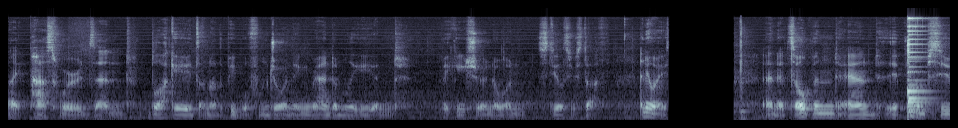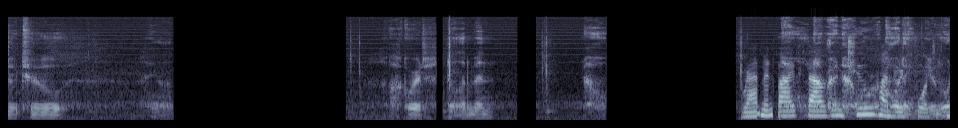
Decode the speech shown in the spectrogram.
like passwords and blockades on other people from joining randomly and making sure no one steals your stuff. Anyways and it's opened and it prompts you to hang on. Awkward. Don't let him in. No. Radman 5240 no,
